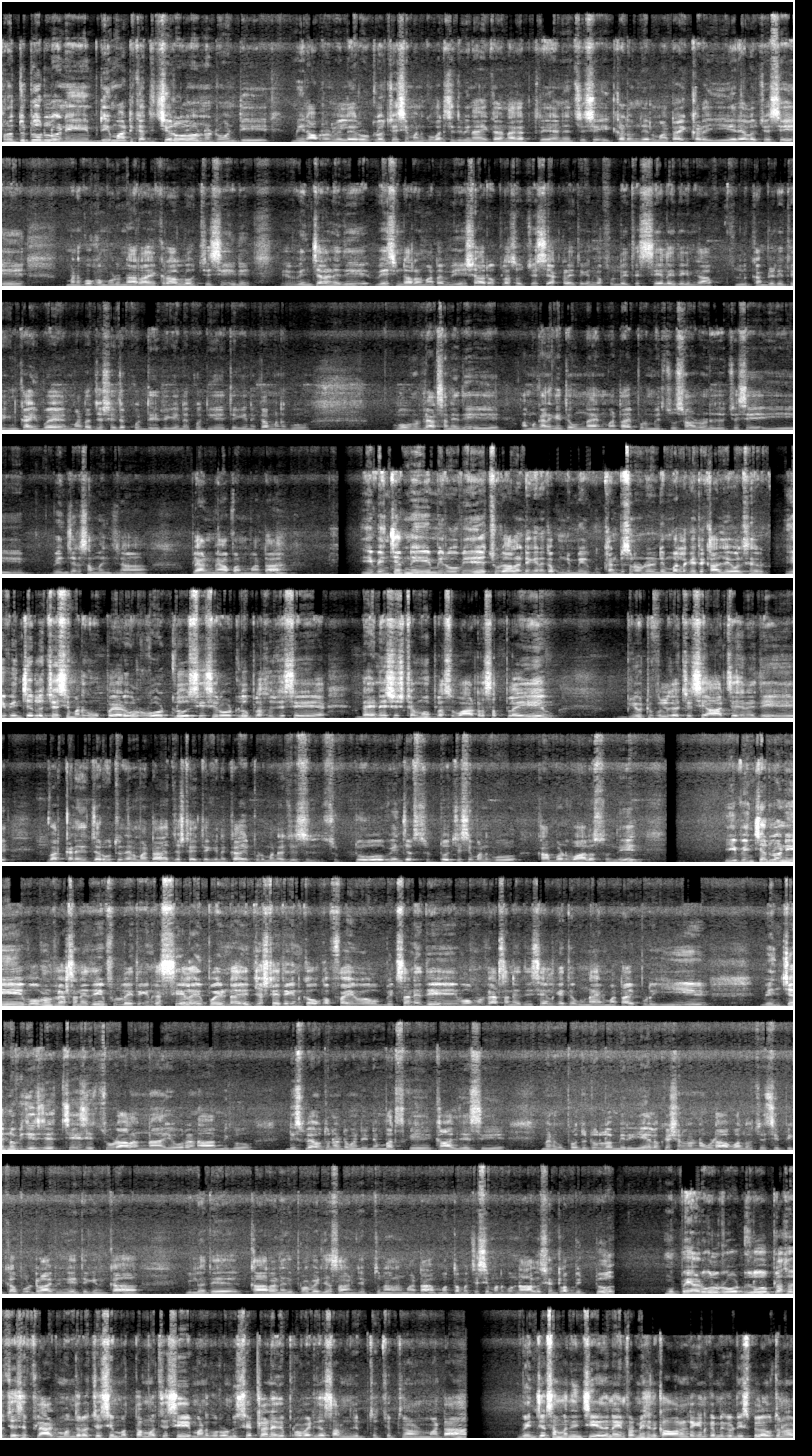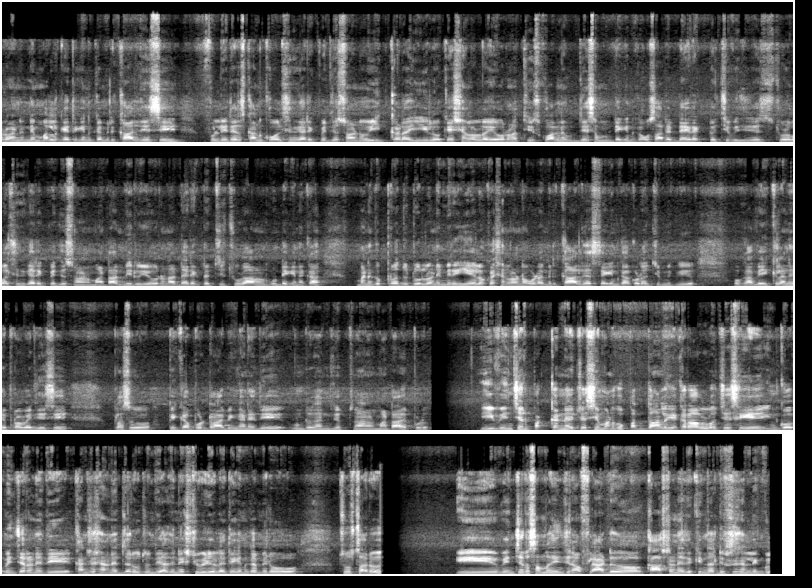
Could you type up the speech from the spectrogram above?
ప్రొద్దుటూరులోని డిమార్ట్కి అతి చేరువలో ఉన్నటువంటి మీనాపురం వెళ్ళే రోడ్లో వచ్చేసి మనకు వరసిద్ధి వినాయక నగర్ త్రీ అని వచ్చేసి ఇక్కడ ఉంది అనమాట ఇక్కడ ఈ ఏరియాలో వచ్చేసి మనకు ఒక మూడున్నర ఎకరాల్లో వచ్చేసి వెంచర్ అనేది వేసి ఉండాలన్నమాట. వేశారు. ప్లస్ వచ్చేసి అక్కడైతే కనుక ఫుల్ అయితే సేల్ అయితే కనుక ఫుల్ కంప్లీట్ అయితే కనుక అయిపోయాయి అనమాట జస్ట్ అయితే కొద్దిగా అయితే కనుక కొద్దిగా అయితే కనుక మనకు ఓపెన్ ఫ్లాట్స్ అనేది అమ్మకానికి అయితే ఉన్నాయన్నమాట. ఇప్పుడు మీరు చూసినటువంటిది వచ్చేసి ఈ వెంచర్కి సంబంధించిన ప్లాన్ మ్యాప్ అన్నమాట. ఈ వెంచర్ని మీరు చూడాలంటే కనుక మీకు కనిపిస్తున్న నెంబర్లకు అయితే కాల్ చేయవలసింది. ఈ వెంచర్లో వచ్చేసి మనకు ముప్పై అడుగులు రోడ్లు సీసీ రోడ్లు ప్లస్ వచ్చేసి drainage system plus water supply బ్యూటిఫుల్గా వచ్చేసి ఆర్చెస్ అనేది వర్క్ అనేది జరుగుతుంది అనమాట జస్ట్ అయితే కనుక ఇప్పుడు మనకు వచ్చేసి చుట్టూ వెంచర్ చుట్టూ వచ్చేసి మనకు కాంపౌండ్ వాల్ వస్తుంది. ఈ వెంచర్లోని ఓపెన్ ఫ్లాట్స్ అనేది ఫుల్ అయితే కనుక సేల్ అయిపోయి ఉన్నాయి. జస్ట్ అయితే కనుక ఒక ఫైవ్ బిట్స్ అనేది ఓపెన్ ఫ్లాట్స్ అనేది సేల్కి అయితే ఉన్నాయన్నమాట. ఇప్పుడు ఈ వెంచర్ను విజిట్ చేసి చూడాలన్నా ఎవరైనా మీకు డిస్ప్లే అవుతున్నటువంటి నెంబర్స్కి కాల్ చేసి మనకు ప్రొద్దుటూరులో మీరు ఏ లొకేషన్లో ఉన్నా కూడా వాళ్ళు వచ్చేసి పికప్ డ్రాపింగ్ అయితే కనుక వీళ్ళైతే కార్ అనేది ప్రొవైడ్ చేస్తామని చెప్తున్నారనమాట మొత్తం వచ్చేసి మనకు నాలుగు సెంట్ల బిట్టు. ముప్పై అడుగులు రోడ్లు ప్లస్ వచ్చేసి ఫ్లాట్ ముందర వచ్చేసి మొత్తం వచ్చేసి మనకు రెండు సెట్లు అనేది ప్రొవైడ్ చేస్తారని చెప్తు చెప్తున్నాను అనమాట వెంచర్ సంబంధించి ఏదైనా ఇన్ఫర్మేషన్ కావాలంటే కనుక మీకు డిస్ప్లే అవుతున్నటువంటి నెంబర్లకు అయితే కనుక మీరు కాల్ చేసి ఫుల్ డీటెయిల్స్ కనుక్కోవాల్సిందిగా రిక్వెస్ట్ చేస్తున్నాను. ఇక్కడ ఈ లొకేషన్లలో ఎవరైనా తీసుకోవాలనే ఉద్దేశం ఉంటే కనుక ఒకసారి డైరెక్ట్ వచ్చి విజిట్ చేసి చూడవలసిందిగా రిక్వెస్ట్ చేస్తున్నాను అనమాట మీరు ఎవరైనా డైరెక్ట్ వచ్చి చూడాలనుకుంటే కనుక మనకు ప్రొద్దుటూరులోని మీరు ఏ లొకేషన్లో ఉన్నా కూడా మీరు కాల్ చేస్తే కనుక అక్కడ వచ్చి మీకు ఒక వెహికల్ అనేది ప్రొవైడ్ చేసి ప్లస్ పికప్ డ్రాపింగ్ అనేది ఉంటుందని చెప్తున్నాను అనమాట ఇప్పుడు ఈ వెంచర్ పక్కనే వచ్చేసి మనకు పద్నాలుగు ఎకరాల్లో వచ్చేసి ఇంకో వెంచర్ అనేది కన్స్ట్రక్షన్ అనేది జరుగుతుంది. అది నెక్స్ట్ వీడియోలో అయితే కనుక మీరు చూస్తారు. ఈ వెంచర్ సంబంధించిన ఫ్లాట్ కాస్ట్ అనేది కింద డిస్క్రిప్షన్ లింక్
